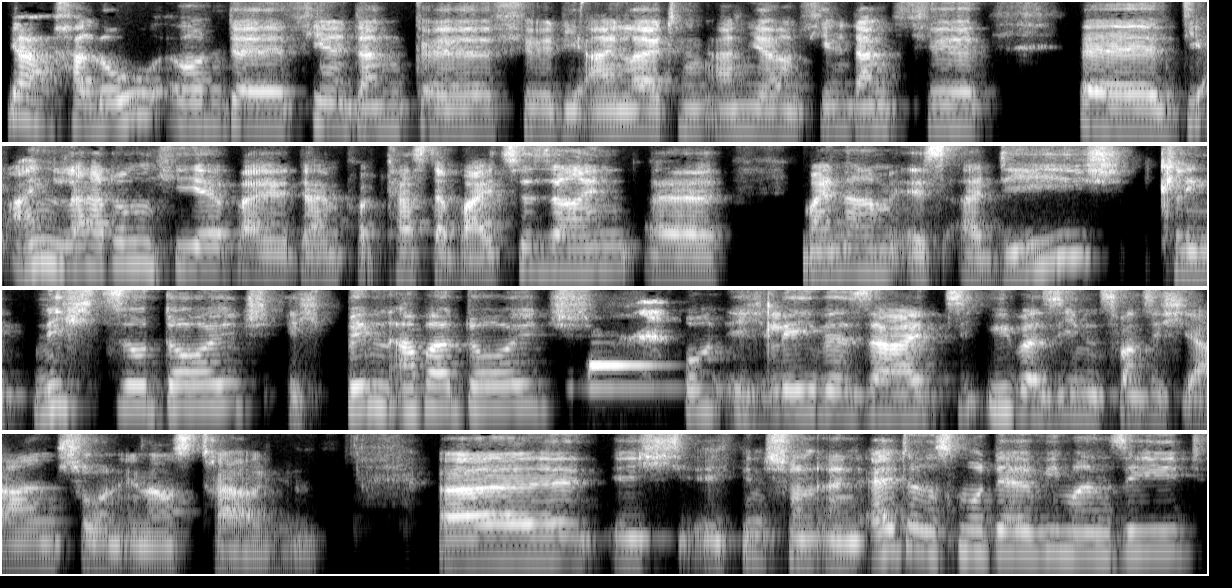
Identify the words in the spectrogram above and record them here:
Ja, hallo und äh, vielen Dank äh, für die Einleitung, Anja, und vielen Dank für äh, die Einladung, hier bei deinem Podcast dabei zu sein. Mein Name ist Adish, klingt nicht so deutsch, ich bin aber deutsch und ich lebe seit über 27 Jahren schon in Australien. Äh, ich, ich bin schon ein älteres Modell, wie man sieht.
